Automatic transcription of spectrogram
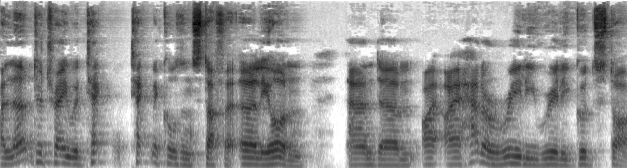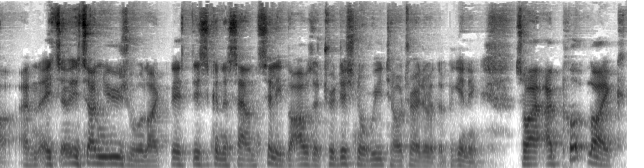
I learned to trade with tech, technicals and stuff early on. And um, I, I had a really, really good start. And it's, it's unusual. Like, this, this is going to sound silly, but I was a traditional retail trader at the beginning. So I, I put like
